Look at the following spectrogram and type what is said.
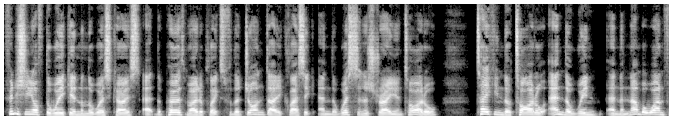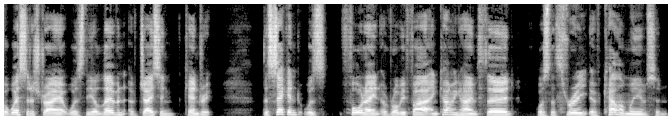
Finishing off the weekend on the West Coast at the Perth Motorplex for the John Day Classic and the Western Australian title, taking the title and the win and the number one for Western Australia was the 11 of Jason Kendrick. The second was 14 of Robbie Farr, and coming home third was the 3 of Callum Williamson.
